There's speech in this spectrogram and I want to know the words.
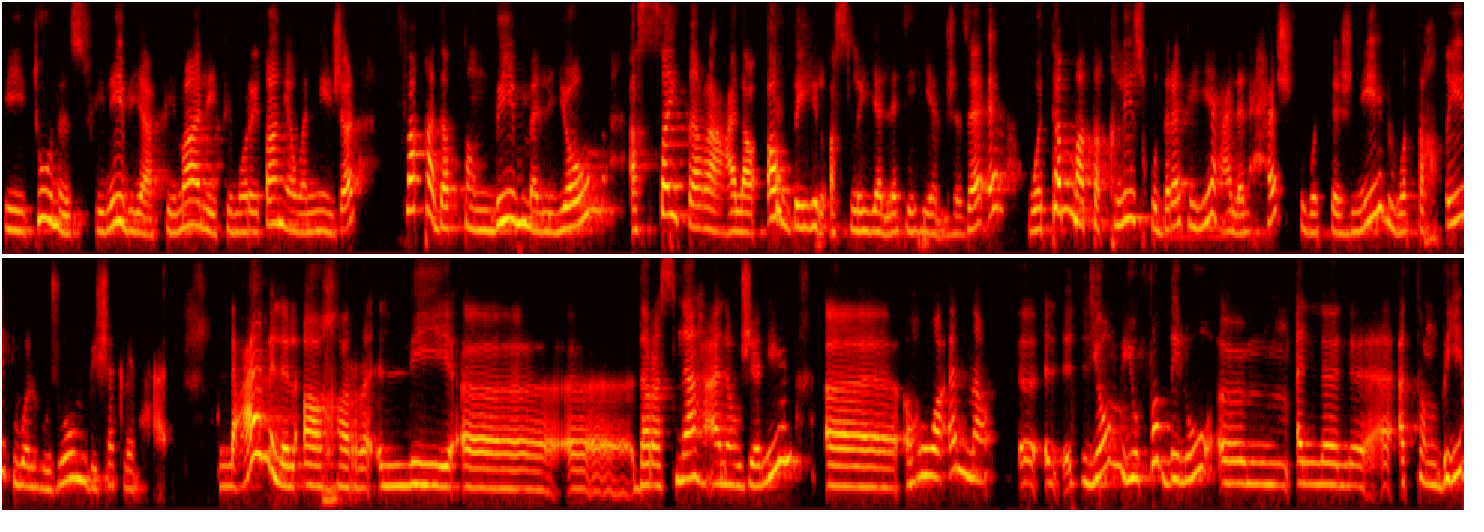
في تونس في ليبيا في مالي في موريتانيا والنيجر فقد التنظيم اليوم السيطرة على أرضه الأصلية التي هي الجزائر وتم تقليص قدرته على الحشد والتجنيد والتخطيط والهجوم بشكل حاد العامل الآخر اللي آه، آه، درسناه أنا وجليل آه، هو أن اليوم يفضل التنظيم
